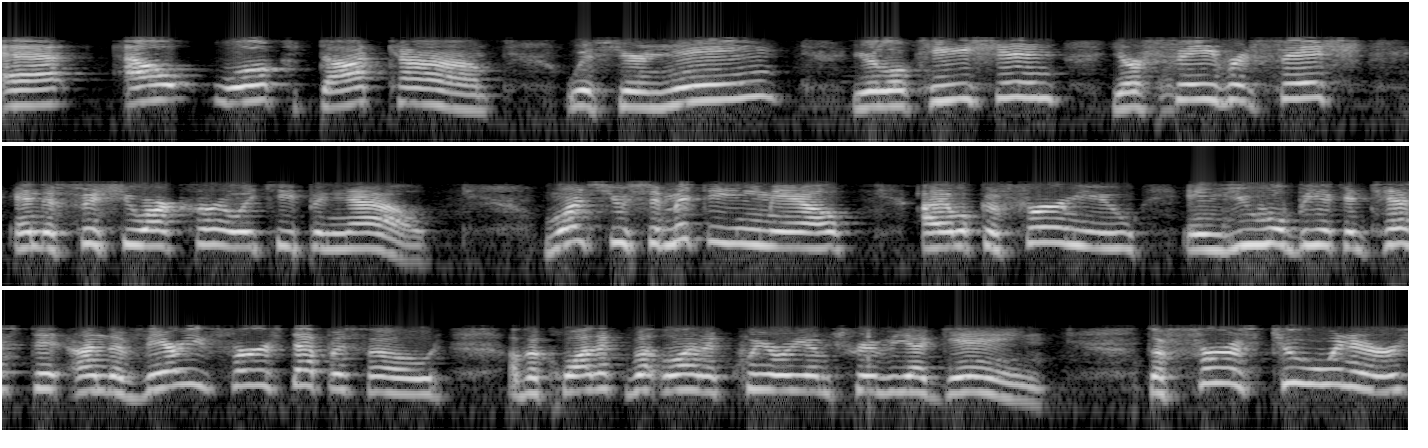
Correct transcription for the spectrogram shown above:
at outlook.com with your name, your location, your favorite fish, and the fish you are currently keeping now. Once you submit the email, I will confirm you, and you will be a contestant on the very first episode of Aquatic Wetline Aquarium Trivia Game. The first two winners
